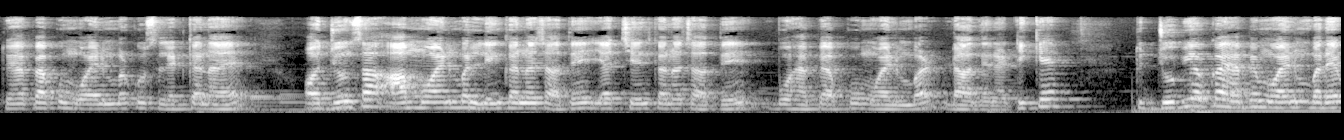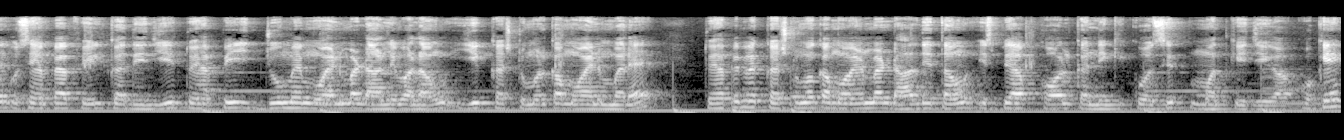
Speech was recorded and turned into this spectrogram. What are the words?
तो यहाँ पे आपको मोबाइल नंबर को सिलेक्ट करना है। और जो सा आप मोबाइल नंबर लिंक करना चाहते हैं या चेंज करना चाहते हैं, वो यहाँ पे आपको मोबाइल नंबर डाल देना है, ठीक है? तो जो भी आपका यहाँ पे मोबाइल नंबर है, उसे यहाँ पे आप फिल कर दीजिए। तो यहाँ पे जो मैं मोबाइल नंबर डालने वाला हूँ, ये कस्टमर का मोबाइल नंबर है। तो यहाँ पे मैं कस्टमर का मोबाइल नंबर डाल देता हूँ, इस पर आप कॉल करने की कोशिश मत कीजिएगा, ओके?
